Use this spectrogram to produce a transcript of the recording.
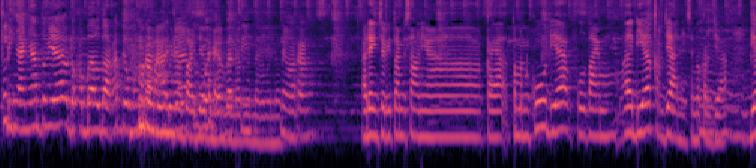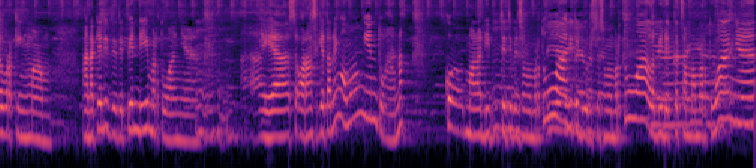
telinganya tuh ya udah kebal banget apa Ngomongin aja. apa aja, gue bener, hebat bener, sih. bener, orang. Ada yang cerita misalnya kayak temenku dia full time eh, dia kerja nih sambil kerja. Dia working mom. Anaknya dititipin di mertuanya. Eh, Ya seorang sekitarnya ngomongin tuh anak kok malah dititipin sama mertua gitu diurusin sama mertua lebih deket sama mertuanya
